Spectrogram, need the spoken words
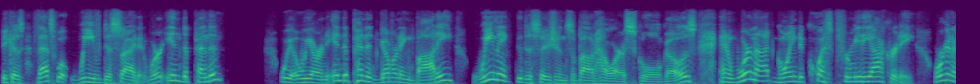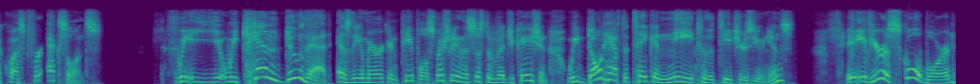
because that's what we've decided. We're independent. We, we are an independent governing body. We make the decisions about how our school goes, and we're not going to quest for mediocrity. We're going to quest for excellence. We we can do that as the American people, especially in the system of education. We don't have to take a knee to the teachers' unions. If you're a school board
